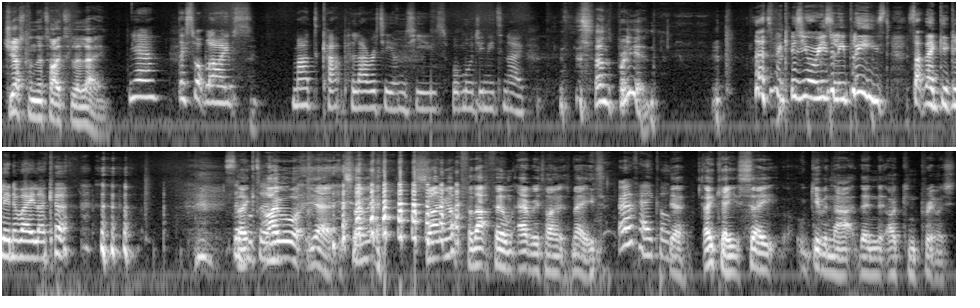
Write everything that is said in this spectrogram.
Just on the title alone. Yeah. They swap lives. Madcap hilarity ensues. What more do you need to know? Sounds brilliant. That's because you're easily pleased. Sat there giggling away like a Like simpleton. I will, yeah. Sign me, sign me up for that film every time it's made. Okay, cool. Yeah. Okay, so given that, then I can pretty much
